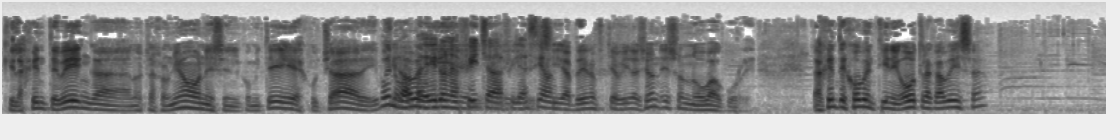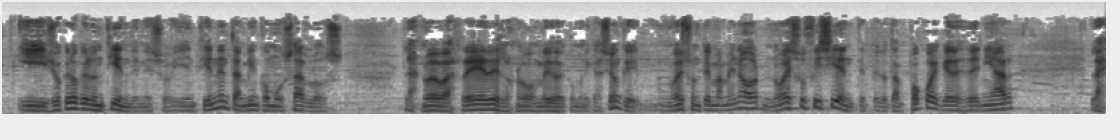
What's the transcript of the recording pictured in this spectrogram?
que la gente venga a nuestras reuniones en el comité a escuchar y bueno a, pedir una ficha de afiliación. sí a pedir una ficha de afiliación eso no va a ocurrir. La gente joven tiene otra cabeza y yo creo que lo entienden eso y entienden también cómo usar los las nuevas redes los nuevos medios de comunicación que no es un tema menor no es suficiente pero tampoco hay que desdeñar la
